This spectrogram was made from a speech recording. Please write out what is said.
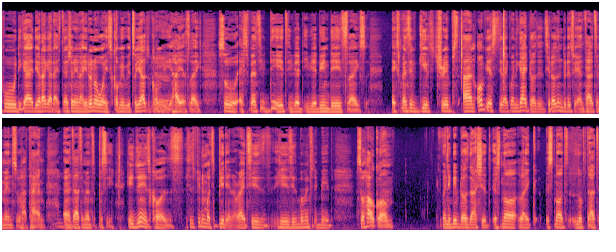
who the guy, the other guy that's tensioning her. You don't know what he's coming with, so you have to come with the highest, like so expensive dates. If you're if you're doing dates, like expensive gift trips, and obviously, like when the guy does it, he doesn't do this with entitlement to her time, and entitlement to pussy. He's doing it because he's pretty much bidding, right? He's he's he's moving to the babe. So how come when the babe does that shit, it's not like it's not looked at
